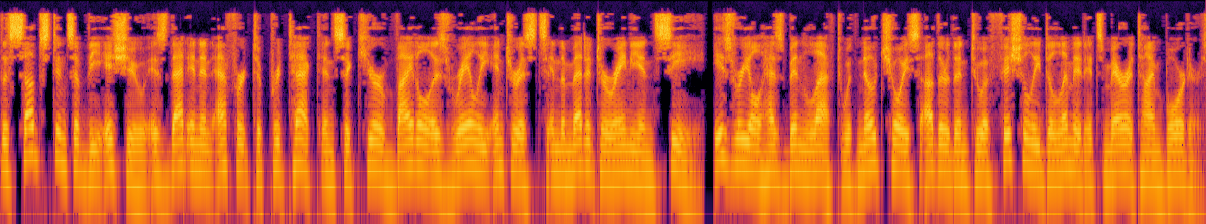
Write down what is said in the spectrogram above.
The substance of the issue is that in an effort to protect and secure vital Israeli interests in the Mediterranean Sea, Israel has been left with no choice other than to officially delimit its maritime borders.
